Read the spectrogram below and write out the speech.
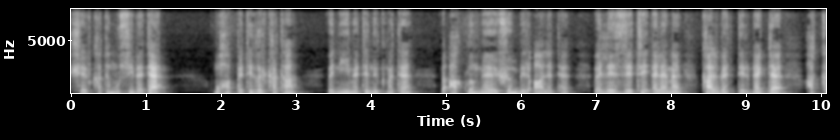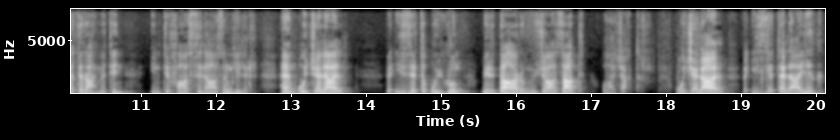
şefkati musibete, muhabbeti hırkata ve nimeti nıkmete ve aklı meşhum bir alete ve lezzeti eleme kalbettirmekle hakkati rahmetin intifası lazım gelir. Hem o celal ve izzete uygun bir dar mücazat olacaktır. O celal ve izzete layık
